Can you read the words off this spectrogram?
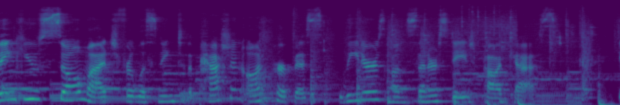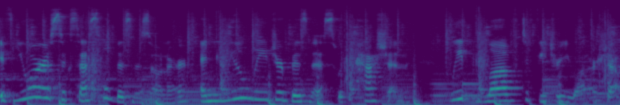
Thank you so much for listening to the Passion on Purpose Leaders on Center Stage podcast. If you are a successful business owner and you lead your business with passion, we'd love to feature you on our show.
